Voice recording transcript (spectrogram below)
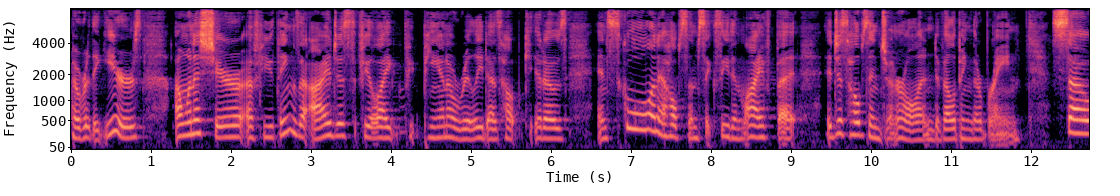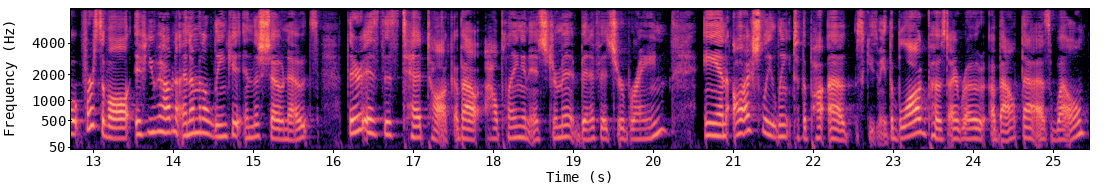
over the years, I want to share a few things that I just feel like p- piano really does help kiddos in school and it helps them succeed in life, but it just helps in general in developing their brain. So, first of all, if you haven't, and I'm going to link it in the show notes, there is this TED talk about how playing an instrument benefits your brain. And I'll actually link to the, uh, excuse me, the blog post I wrote about that as well.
